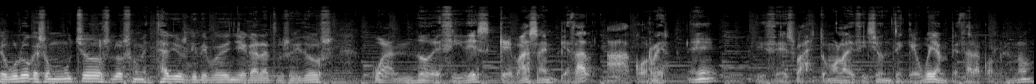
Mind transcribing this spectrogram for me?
Seguro que son muchos los comentarios que te pueden llegar a tus oídos cuando decides que vas a empezar a correr. ¿eh? Dices, va, tomo la decisión de que voy a empezar a correr, ¿no?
